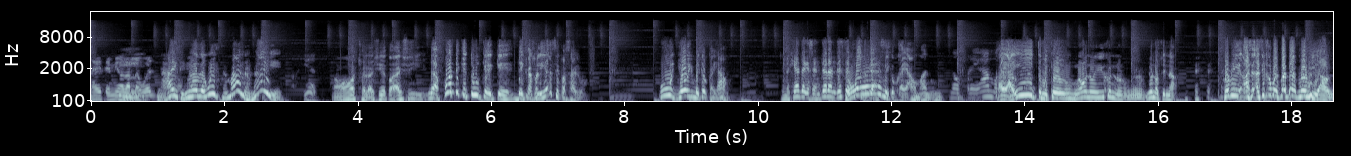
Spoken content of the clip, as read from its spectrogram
Nadie temió dar la vuelta. Nadie te iba a dar de vuelta, hermano, nadie. Imagínate. No, cholo, así, así- Mira, ponte que tú, que, que de casualidad sepas algo. Uh, yo me quedo callado. Imagínate que se enteran de este no, podcast. me quedo callado, mano. Nos fregamos. Calladito, me quedo. No, no, hijo, no, no, yo no sé nada. No así, así como el pata, me he olvidado.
